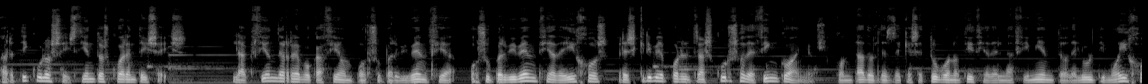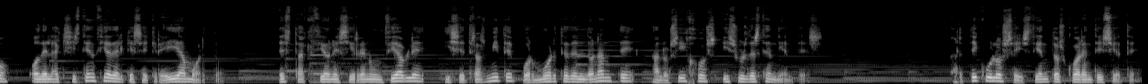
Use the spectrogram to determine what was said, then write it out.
Artículo 646. La acción de revocación por supervivencia o supervivencia de hijos prescribe por el transcurso de cinco años, contados desde que se tuvo noticia del nacimiento del último hijo o de la existencia del que se creía muerto. Esta acción es irrenunciable y se transmite por muerte del donante a los hijos y sus descendientes. Artículo 647.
